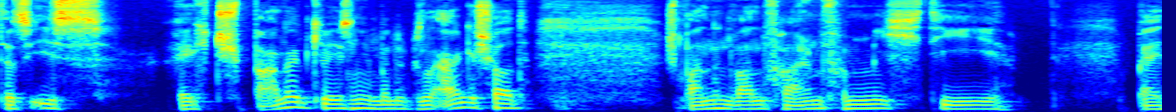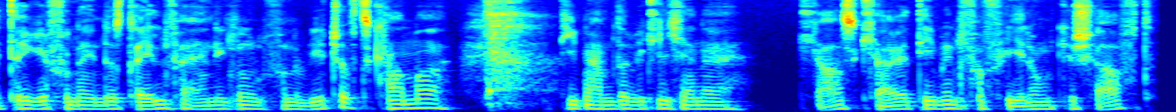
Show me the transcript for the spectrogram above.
Das ist recht spannend gewesen. Ich habe mir das ein bisschen angeschaut. Spannend waren vor allem für mich die Beiträge von der Industriellen Vereinigung und von der Wirtschaftskammer. Die haben da wirklich eine glasklare Themenverfehlung geschafft,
